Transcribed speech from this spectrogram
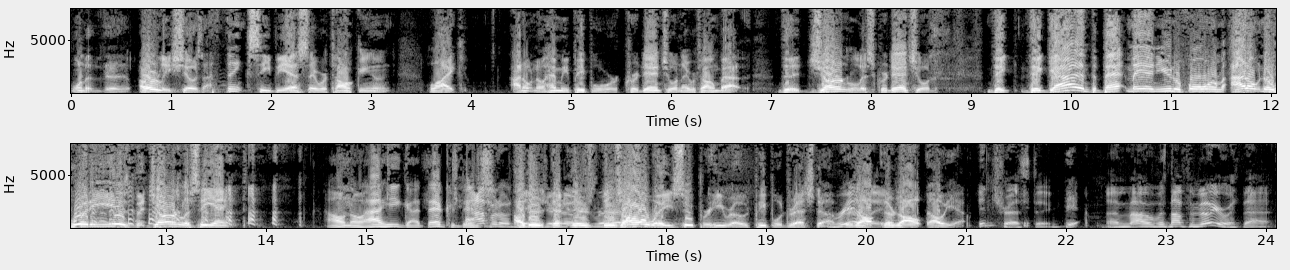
one of the early shows. I think CBS. They were talking like I don't know how many people were credentialed, and they were talking about the journalist credentialed. The the guy in the Batman uniform. I don't know what he is, but journalist he ain't. I don't know how he got that credential. Oh, there's J there, journalist, there's there's always superheroes, people dressed up. There's all Really? there's all oh yeah interesting. yeah. Um, I was not familiar with that.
